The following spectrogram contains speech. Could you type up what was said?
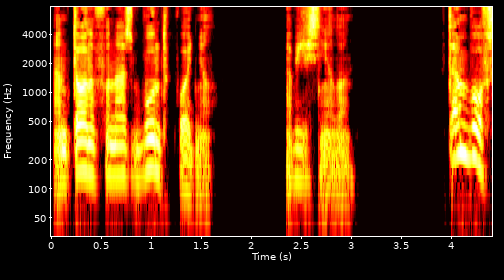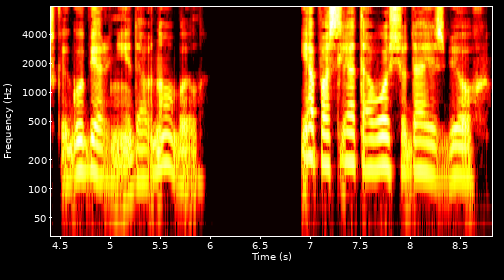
Антонов у нас бунт поднял», — объяснил он. «В Тамбовской губернии давно было. Я после того сюда избег.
